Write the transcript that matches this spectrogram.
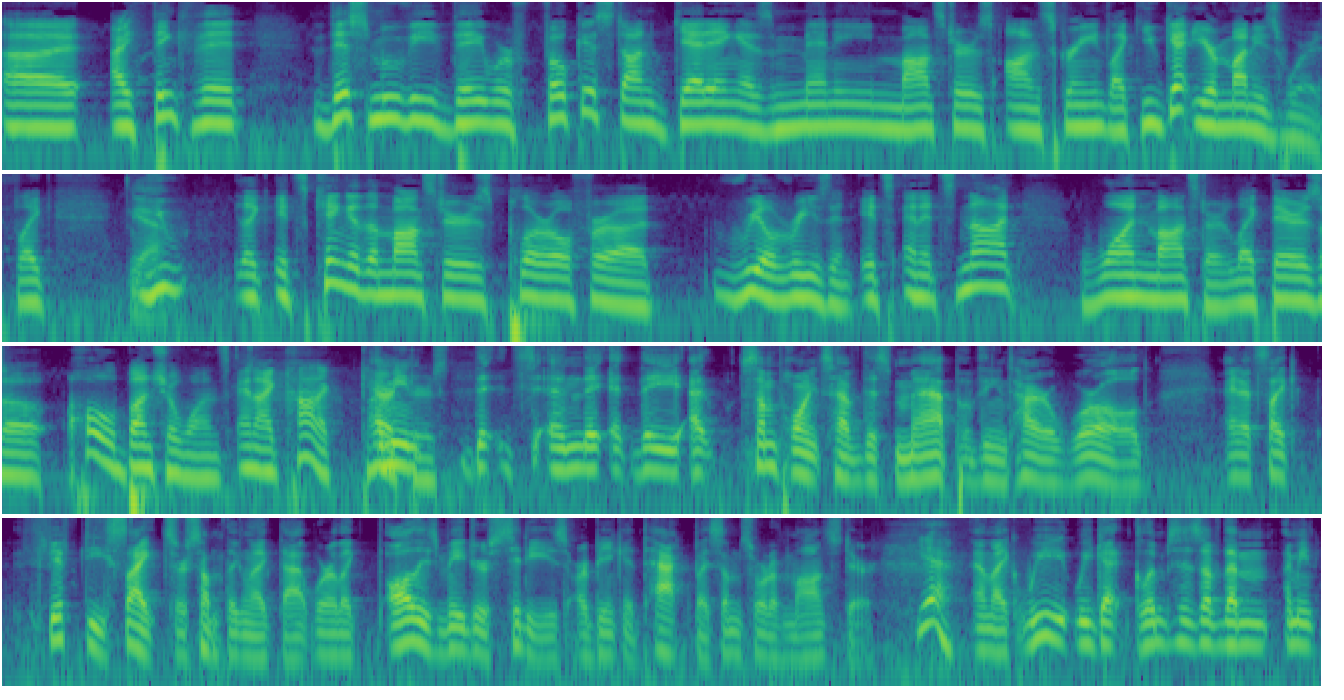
Uh, I think that this movie they were focused on getting as many monsters on screen. Like you get your money's worth. Like Yeah. you like it's King of the Monsters plural for a real reason. It's and it's not one monster. Like there's a whole bunch of ones and iconic characters. I mean, and they they at some points have this map of the entire world, and it's like fifty sites or something like that, where like all these major cities are being attacked by some sort of monster. yeah. and like we we get glimpses of them. I mean,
